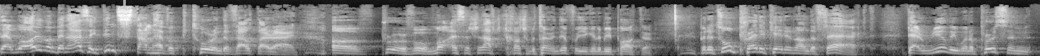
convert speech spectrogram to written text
that Lo'olam ben Azai didn't stam have a tour in the Valtarain of Pruvu, and therefore you're going to be potter. But it's all predicated on the fact that really when a person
